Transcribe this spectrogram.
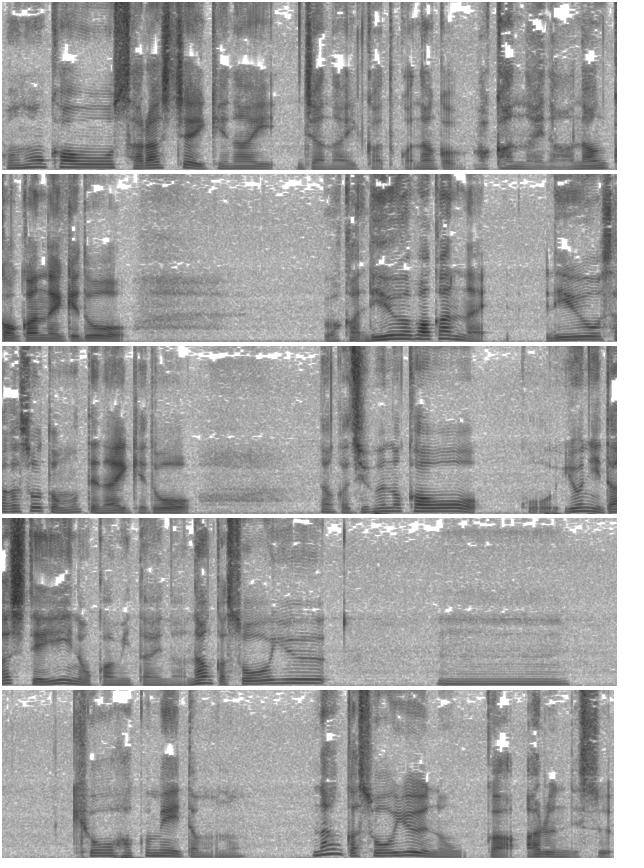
この顔を晒しちゃいけないんじゃないかとか、なんかわかんないな。なんかわかんないけど、わか、理由はわかんない。理由を探そうと思ってないけど、なんか自分の顔をこう世に出していいのかみたいな、なんかそういう、うーん、脅迫めいたもの。なんかそういうのがあるんです。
